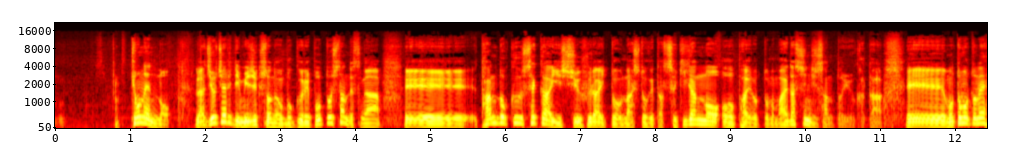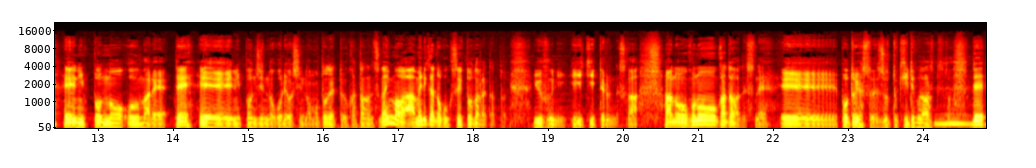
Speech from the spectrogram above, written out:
ー去年のラジオチャリティミュージックソンでも僕レポートしたんですが、えー、単独世界一周フライトを成し遂げた赤眼のパイロットの前田真二さんという方、えー、もともとね、日本のお生まれで、えー、日本人のご両親のもとでという方なんですが、今はアメリカの国籍と取られたというふうに聞いてるんですが、あの、この方がですね、えー、ポッドキャストでずっと聞いてくださってた。で、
